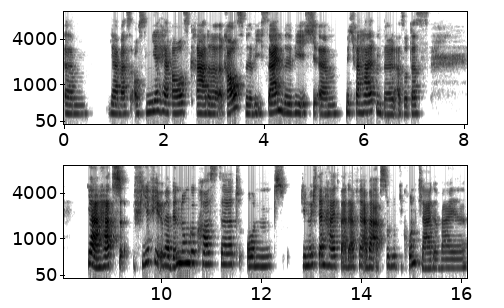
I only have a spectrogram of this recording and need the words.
ähm, ja, was aus mir heraus gerade raus will, wie ich sein will, wie ich ähm, mich verhalten will. Also das, ja, hat viel, viel Überwindung gekostet und die Nüchternheit war dafür aber absolut die Grundlage, weil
